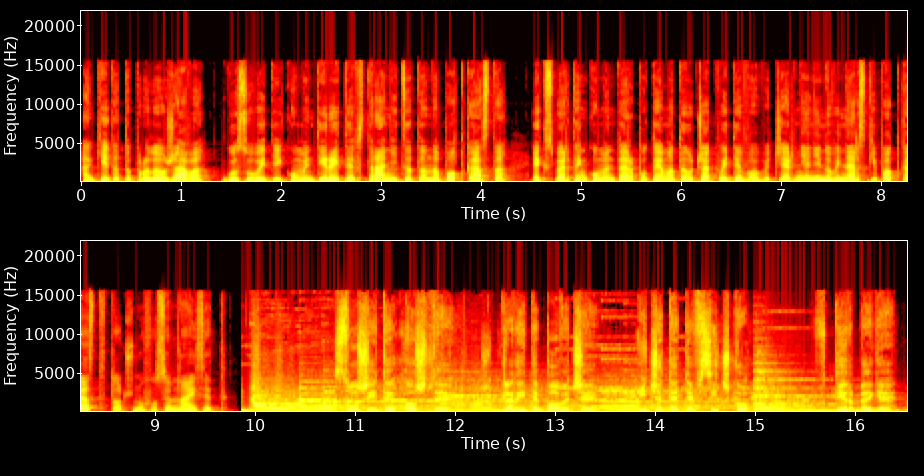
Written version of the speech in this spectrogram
Анкетата продължава. Гласувайте и коментирайте в страницата на подкаста. Експертен коментар по темата очаквайте във вечерния ни новинарски подкаст точно в 18. Слушайте още, гледайте повече и четете всичко в Дирбеге.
